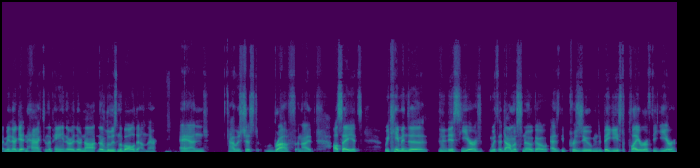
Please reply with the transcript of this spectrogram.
I mean, they're getting hacked in the paint. They're they're not they're losing the ball down there. And I was just rough. And I I'll say it's we came into this year with Adama Sanogo as the presumed Big East player of the year.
